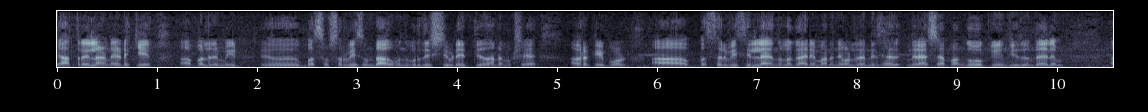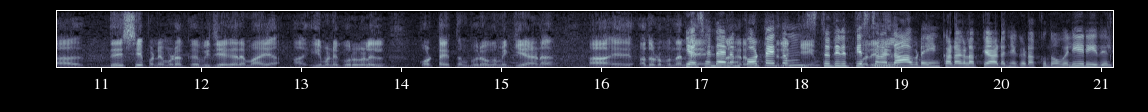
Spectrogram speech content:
യാത്രയിലാണ് ഇടയ്ക്ക് പലരും ഈ ബസ് സർവീസ് ഉണ്ടാകുമെന്ന് പ്രതീക്ഷിച്ച് ഇവിടെ എത്തിയതാണ്. പക്ഷേ അവരൊക്കെ ഇപ്പോൾ ബസ് സർവീസ് ഇല്ല എന്നുള്ള കാര്യം അറിഞ്ഞ് വളരെ നിരാ- നിരാശ പങ്കുവെക്കുകയും ചെയ്തു. എന്തായാലും ദേശീയ പണിമുടക്ക് വിജയകരമായ ഈ മണിക്കൂറുകളിൽ കോട്ടയത്തും പുരോഗമിക്കുകയാണ്. അതോടൊപ്പം തന്നെ കോട്ടയത്തും സ്ഥിതി വ്യത്യസ്തമല്ല. അവിടെയും കടകളൊക്കെ അടഞ്ഞു കിടക്കുന്നു. വലിയ രീതിയിൽ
